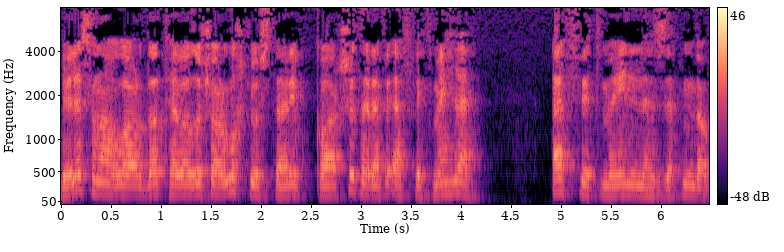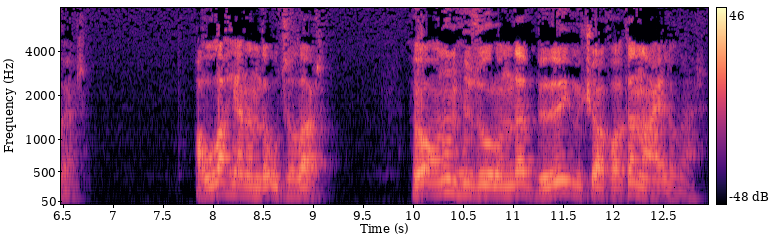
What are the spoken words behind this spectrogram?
belə sınaqlarda təvazökarlıq göstərib qarşı tərəfi əff etməklə əff etməyin ləzzətini dadar. Allah yanında ucalar və onun hüzurunda böyük mükafata nail olar.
